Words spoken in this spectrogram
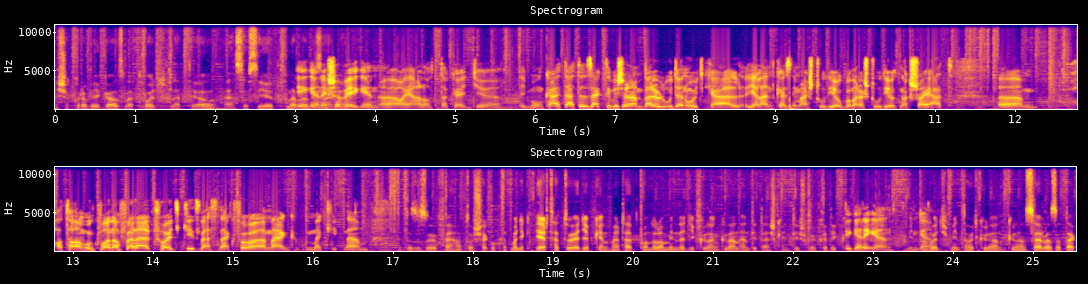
És akkor a vége az lett, hogy lettél associate level Igen, designer. és a végén ajánlottak egy, egy munkát. Tehát az Activision-en belül ugyanúgy kell jelentkezni más stúdiókba, mert a stúdióknak saját um, hatalmuk van a felett, hogy kit vesznek föl, meg, meg kit nem. Hát ez az ő felhatóságuk. Hát mondjuk érthető egyébként, mert hát gondolom mindegyik külön-külön entitásként is működik. Igen, igen. Mint, igen. Ahogy, mint ahogy külön, külön szervezetek.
